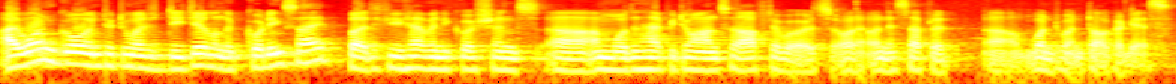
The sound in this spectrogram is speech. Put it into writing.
I won't go into too much detail on the coding side, but if you have any questions, uh, I'm more than happy to answer afterwards or on a separate uh, one-to-one talk, I guess.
